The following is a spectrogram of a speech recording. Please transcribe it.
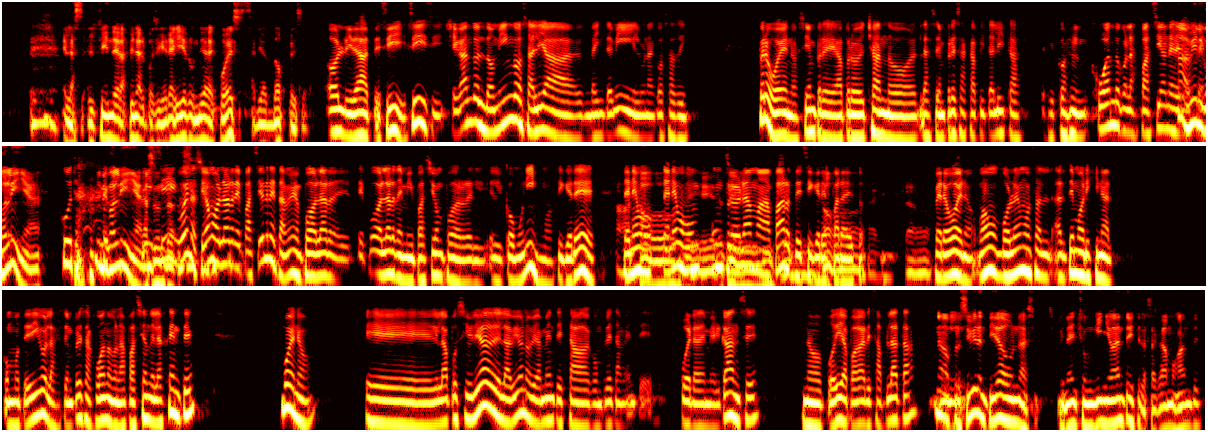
El, el fin de la final, pues si querías ir un día después, salían dos pesos. Olvídate, sí, sí, sí. Llegando el domingo salía 20 mil, una cosa así. Pero bueno, siempre aprovechando las empresas capitalistas, eh, con, jugando con las pasiones de Ah, la viene gente. con línea. Justo- Viene con línea el asunto. sí, bueno, si vamos a hablar de pasiones, también me puedo hablar de, te puedo hablar de mi pasión por el, el comunismo, si querés. tenemos- tenemos un- un programa aparte, si querés, para eso. Pero bueno, vamos, volvemos al, al tema original. Como te digo, las empresas jugando con la pasión de la gente. Bueno, eh, la posibilidad del avión obviamente estaba completamente fuera de mi alcance. No podía pagar esa plata. No, ni- pero si hubieran tirado unas. Hubieran hecho un guiño antes y te la sacábamos antes.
